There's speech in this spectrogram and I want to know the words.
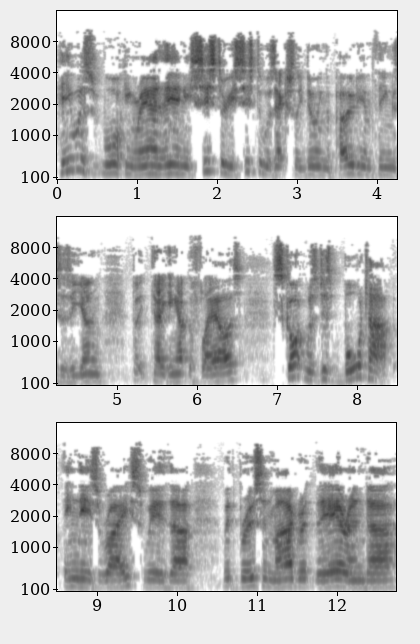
he was walking around, he and his sister. His sister was actually doing the podium things as a young, taking up the flowers. Scott was just brought up in this race with uh, with Bruce and Margaret there, and uh,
